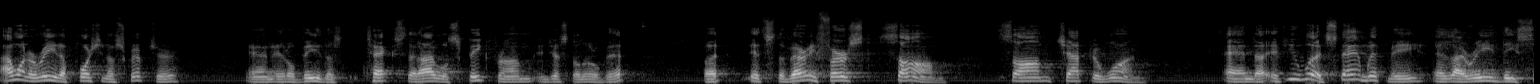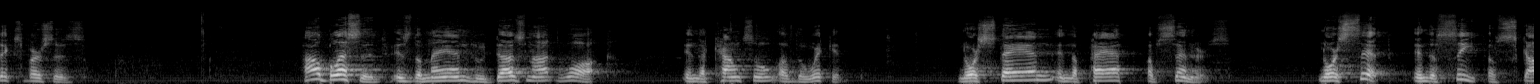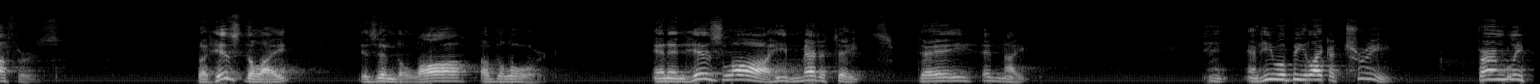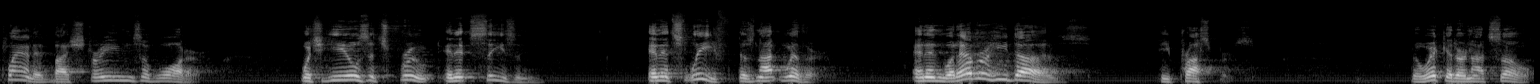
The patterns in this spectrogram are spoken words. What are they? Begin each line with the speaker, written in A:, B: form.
A: I want to read a portion of Scripture, and it'll be the text that I will speak from in just a little bit. But it's the very first Psalm, Psalm chapter 1. And uh, if you would, stand with me as I read these six verses. How blessed is the man who does not walk in the counsel of the wicked, nor stand in the path of sinners, nor sit in the seat of scoffers. But his delight is in the law of the Lord. And in his law he meditates day and night. And he will be like a tree firmly planted by streams of water, which yields its fruit in its season, and its leaf does not wither. And in whatever he does, he prospers. The wicked are not so,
